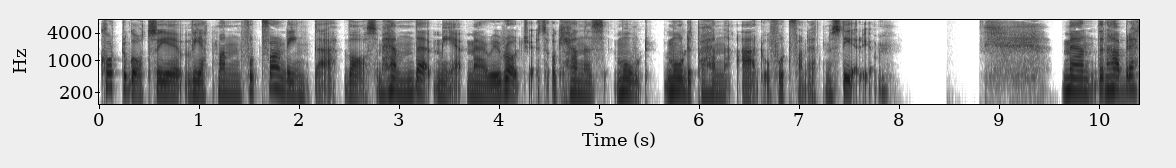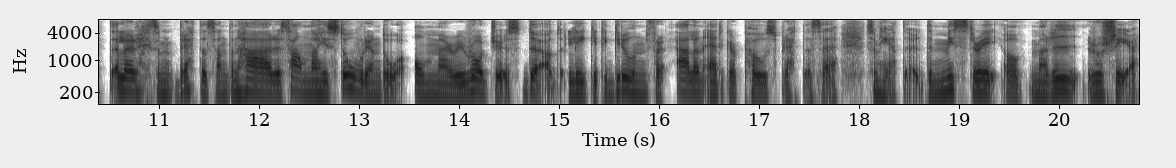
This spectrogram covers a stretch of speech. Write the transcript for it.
Kort och gott så är, vet man fortfarande inte vad som hände med Mary Rogers och hennes mord, mordet på henne är då fortfarande ett mysterium. Men den här berätt, eller liksom berättelsen, den här sanna historien då om Mary Rogers död ligger till grund för Alan Edgar Poes berättelse som heter The Mystery of Marie Roger.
